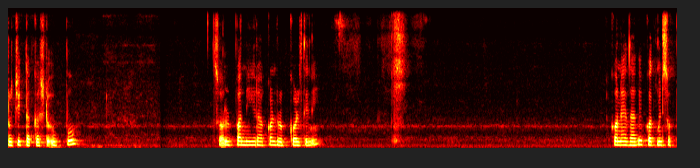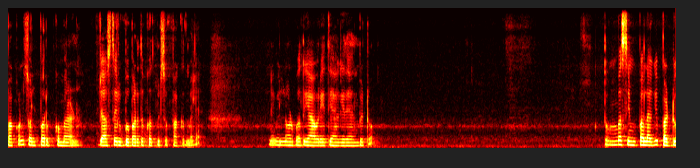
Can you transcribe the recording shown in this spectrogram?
ರುಚಿಗೆ ತಕ್ಕಷ್ಟು ಉಪ್ಪು. ಸ್ವಲ್ಪ ನೀರು ಹಾಕ್ಕೊಂಡು ರುಬ್ಕೊಳ್ತೀನಿ. ಕೊನೆಯದಾಗಿ ಕೊತ್ತಂಬರಿ ಸೊಪ್ಪು ಹಾಕ್ಕೊಂಡು ಸ್ವಲ್ಪ ರುಬ್ಕೊಂಬರೋಣ. ಜಾಸ್ತಿ ರುಬ್ಬಬಾರ್ದು ಕೊತ್ತಂಬರಿ ಸೊಪ್ಪು ಹಾಕಿದ್ಮೇಲೆ. ನೀವು ಇಲ್ಲಿ ನೋಡ್ಬೋದು ಯಾವ ರೀತಿ ಆಗಿದೆ ಅಂದ್ಬಿಟ್ಟು. ತುಂಬ ಸಿಂಪಲ್ಲಾಗಿ ಪಡ್ಡು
